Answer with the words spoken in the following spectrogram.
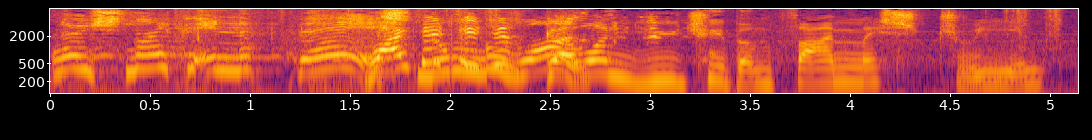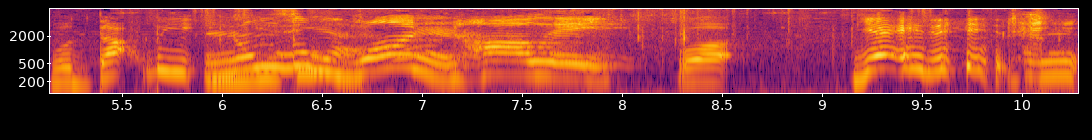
No, snipe it in the face. Why don't you just one. go on YouTube and find my stream? Would that be Number easier? one, Harley. What? Yeah, it is. Can,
